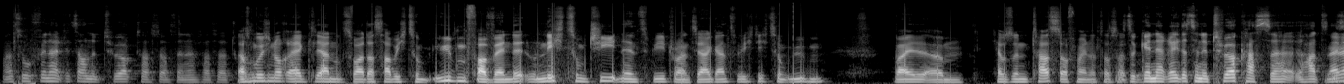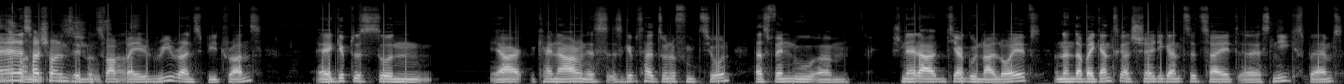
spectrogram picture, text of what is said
Achso, Finn hat jetzt auch eine Twerk-Taste auf seiner Tastatur. Das muss ich noch erklären, und zwar, das habe ich zum Üben verwendet und nicht zum Cheaten in Speedruns. Ja, ganz wichtig, zum Üben. Weil, ähm, ich habe so eine Taste auf meiner Tastatur. Also generell, dass er eine Twerk-Taste hat. Nein, nein, nein, das hat schon einen Sinn. Und zwar bei Rerun-Speedruns äh, gibt es so ein, ja, keine Ahnung, es, es gibt halt so eine Funktion, dass wenn du ähm, schneller diagonal läufst und dann dabei ganz, ganz schnell die ganze Zeit äh, Sneak spams,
